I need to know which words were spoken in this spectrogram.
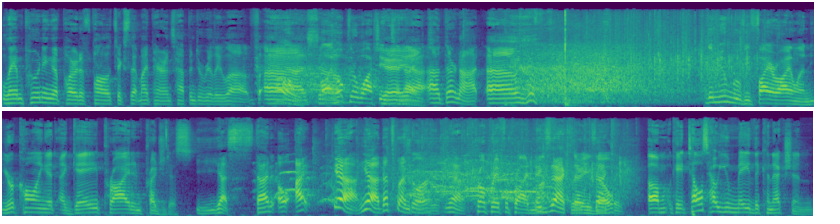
lampooning a part of politics that my parents happen to really love. Uh, Oh, so- well, I hope they're watching yeah, tonight. Yeah, uh, they're not. Um, the new movie, Fire Island, you're calling it a gay pride and prejudice. yes, that. Oh, I. Yeah, yeah, that's what I'm Sure. calling it, Yeah. Appropriate for Pride Month. Exactly, There you exactly. go. Um, okay, tell us how you made the connection.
